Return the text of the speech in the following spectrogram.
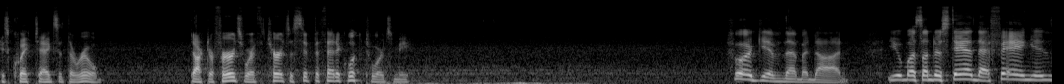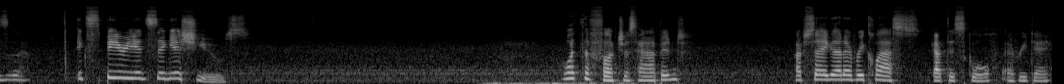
is quick to exit the room. Dr. Fernsworth turns a sympathetic look towards me. Forgive them, Anon. You must understand that Fang is experiencing issues. What the fuck just happened? I'm saying that every class at this school, every day.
